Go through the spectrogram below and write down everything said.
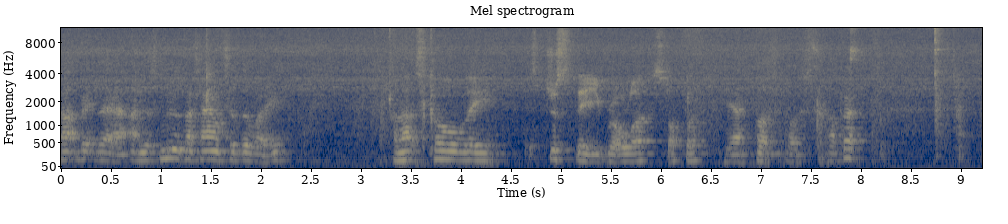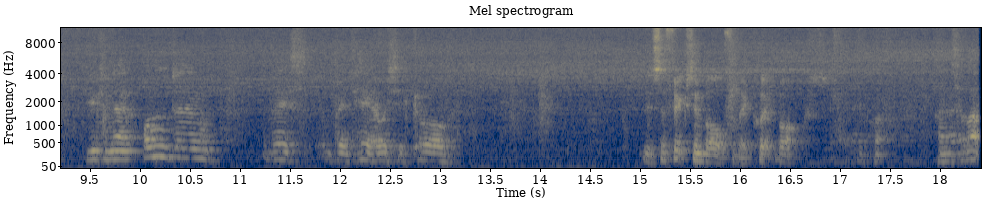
That bit there, and just move that out of the way. And that's called the It's just the roller stopper. yeah plus plus stopper. You can then undo this bit here, which is called It's a fixing bolt for the click box. And so that,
